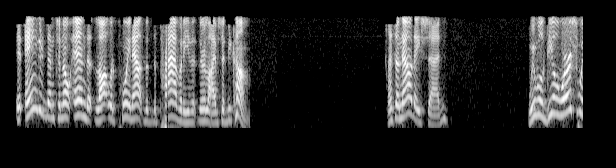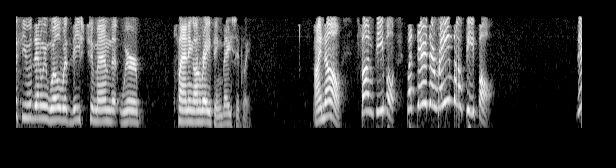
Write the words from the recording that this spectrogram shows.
It angered them to no end that Lot would point out the depravity that their lives had become. And so now they said, we will deal worse with you than we will with these two men that we're planning on raping, basically. I know. Fun people, but they're the rainbow people. They're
